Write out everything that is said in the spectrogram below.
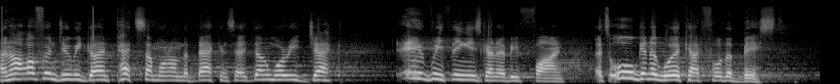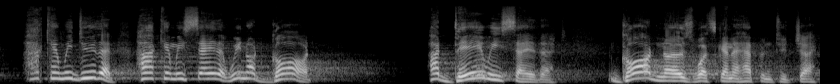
And how often do we go and pat someone on the back and say, Don't worry, Jack, everything is going to be fine. It's all going to work out for the best. How can we do that? How can we say that? We're not God. How dare we say that? God knows what's going to happen to Jack.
